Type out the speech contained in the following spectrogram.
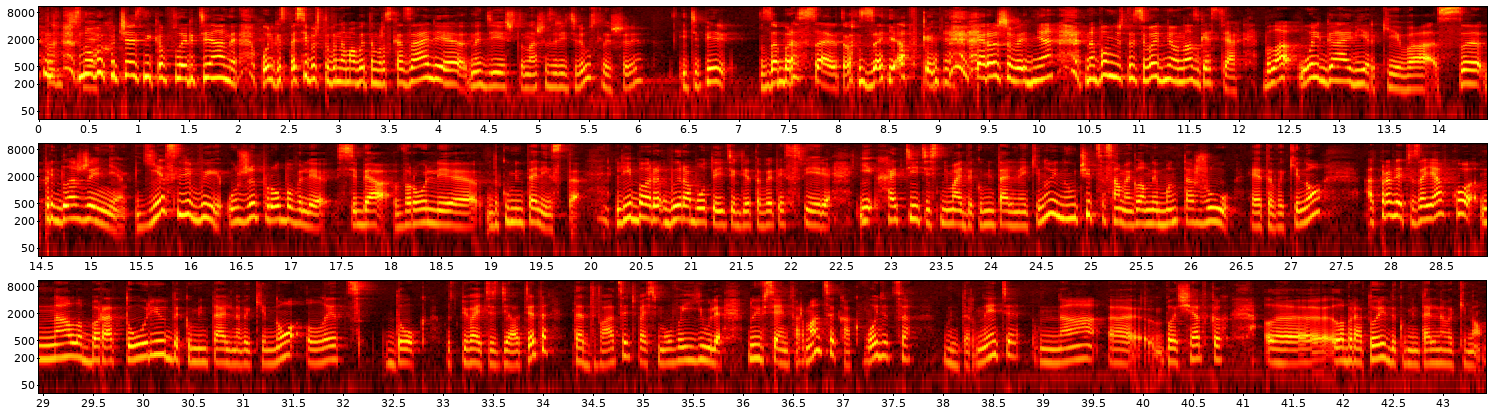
новых участников Флоритианы. Ольга, спасибо, что вы нам об этом рассказали. Надеюсь, что наши зрители услышали. И теперь забросают вас заявками. Хорошего дня. Напомню, что сегодня у нас в гостях была Ольга Аверкиева с предложением. Если вы уже пробовали себя в роли документалиста, либо вы работаете где-то в этой сфере и хотите снимать документальное кино и научиться, самое главное, монтажу этого кино, отправляйте заявку на лабораторию документального кино Let's Doc. Успевайте сделать это до 28 июля. Ну и вся информация, как водится, в интернете на э, площадках э, лабораторий документального кино.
